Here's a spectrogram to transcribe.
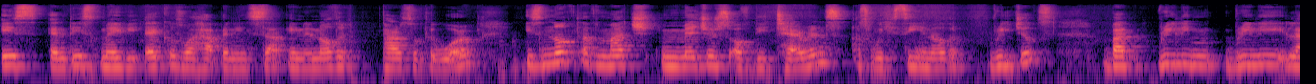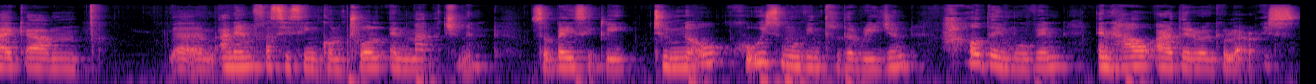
is, and this maybe echoes what happened in, some, in other parts of the world, is not that much measures of deterrence as we see in other regions, but really, really like um, um, an emphasis in control and management. So basically, to know who is moving through the region, how they're moving, and how are they regularized,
